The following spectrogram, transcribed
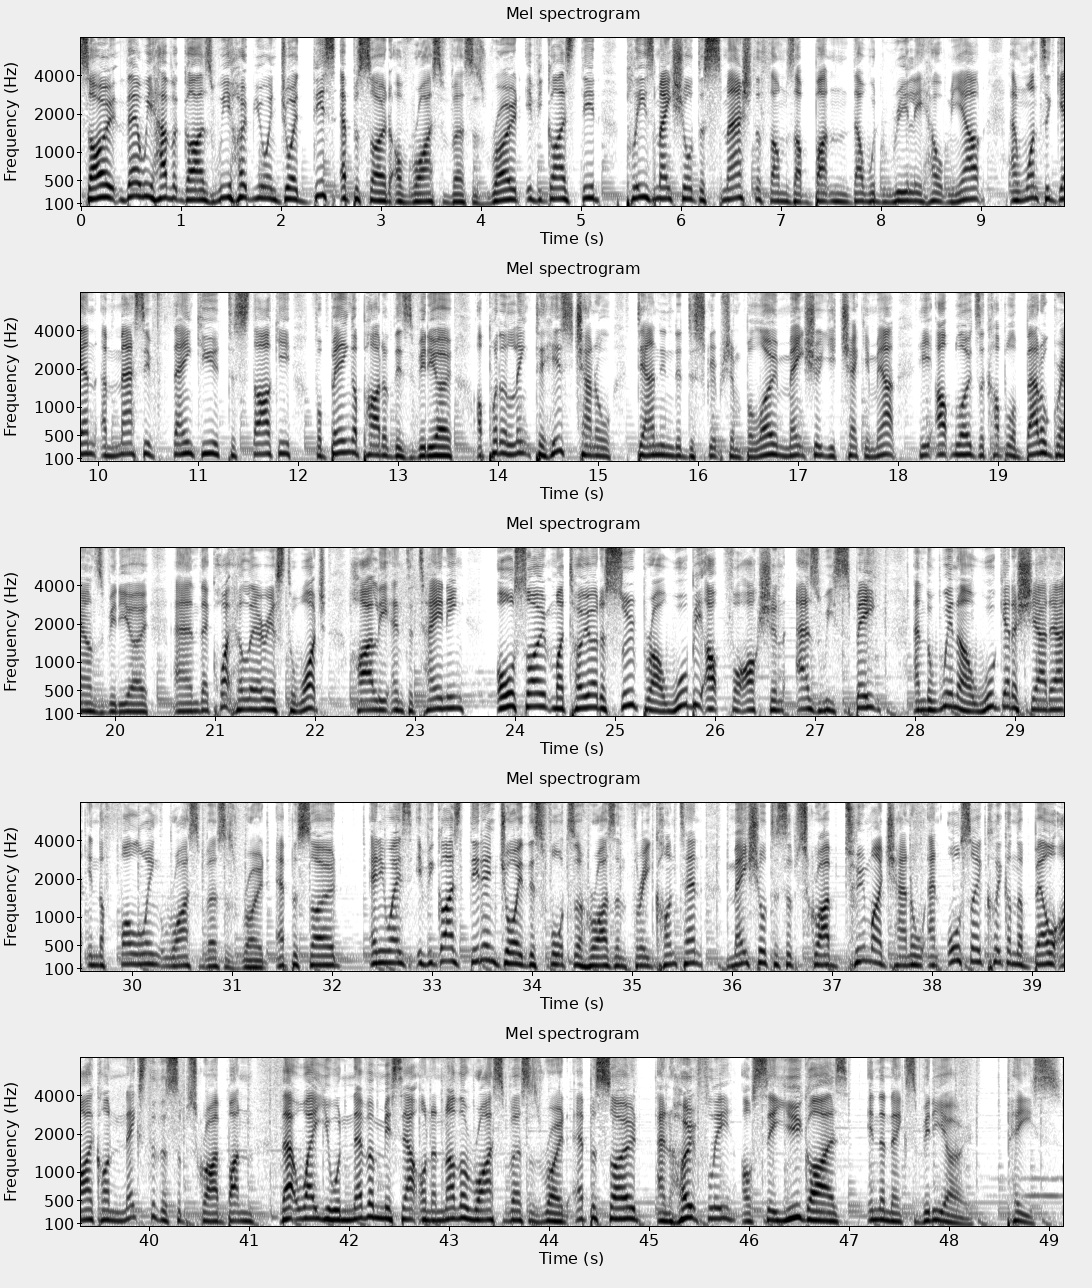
So there we have it guys, we hope you enjoyed this episode of Rice vs Road. If you guys did, please make sure to smash the thumbs up button, that would really help me out. And once again, a massive thank you to Starkey for being a part of this video. I'll put a link to his channel down in the description below, make sure you check him out. He uploads a couple of Battlegrounds video and they're quite hilarious to watch, highly entertaining. Also, my Toyota Supra will be up for auction as we speak, and the winner will get a shout out in the following Rice vs. Road episode. Anyways, if you guys did enjoy this Forza Horizon 3 content, make sure to subscribe to my channel and also click on the bell icon next to the subscribe button. That way you will never miss out on another Rice vs. Road episode, and hopefully I'll see you guys in the next video. Peace.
